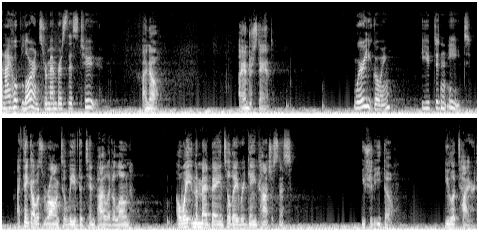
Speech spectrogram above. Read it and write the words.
And I hope Lawrence remembers this too. I know. I understand. Where are you going? You didn't eat. I think I was wrong to leave the tin pilot alone. I'll wait in the med bay until they regain consciousness. You should eat, though. You look tired.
